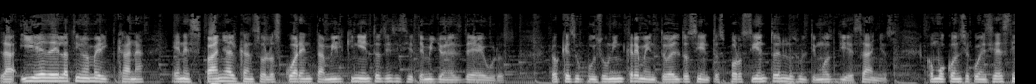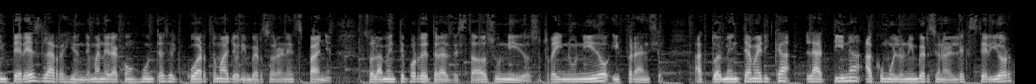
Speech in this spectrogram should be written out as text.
La IED latinoamericana en España alcanzó los 40.517 millones de euros, lo que supuso un incremento del 200% en los últimos 10 años. Como consecuencia de este interés, la región de manera conjunta es el cuarto mayor inversor en España, solamente por detrás de Estados Unidos, Reino Unido y Francia. Actualmente América Latina acumula una inversión al exterior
